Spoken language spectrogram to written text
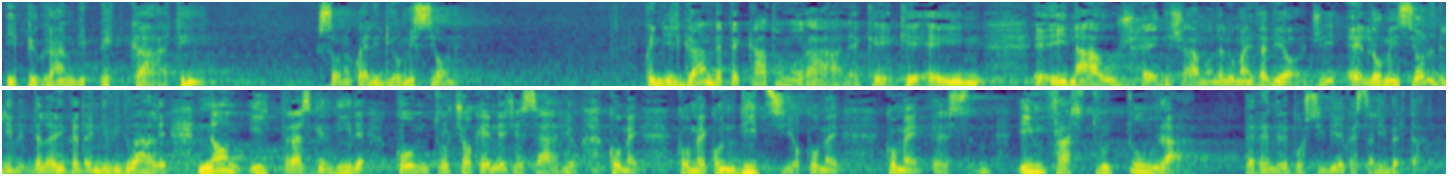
i più grandi peccati sono quelli di omissione. Quindi il grande peccato morale che, che è, in, è, in, auge diciamo, nell'umanità di oggi è l'omissione della libertà individuale, non il trasgredire contro ciò che è necessario come, come condizio, come, come eh, infrastruttura per rendere possibile questa libertà.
